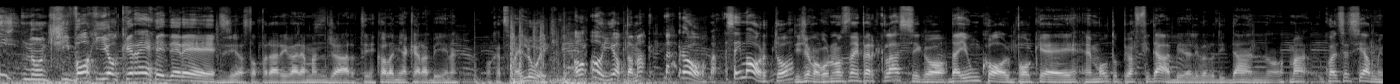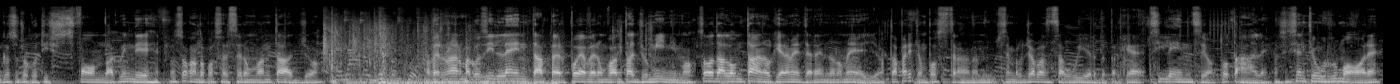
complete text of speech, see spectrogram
Lì non ci voglio credere! Zio, sto per arrivare a mangiarti con la mia carabina. Oh cazzo, ma è lui? Oh, oh, Yotta, ma, ma bro, ma sei morto? Dicevo, con uno sniper classico dai un colpo, ok? È molto più affidabile a livello di danno. Ma qualsiasi arma in questo gioco ti sfonda, quindi non so quanto possa essere un vantaggio. Avere un'arma così lenta per poi avere un vantaggio minimo. Solo da lontano chiaramente rendono meglio. Questa partita è un po' strana, mi sembra già abbastanza weird perché silenzio totale. Non si sente un rumore.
